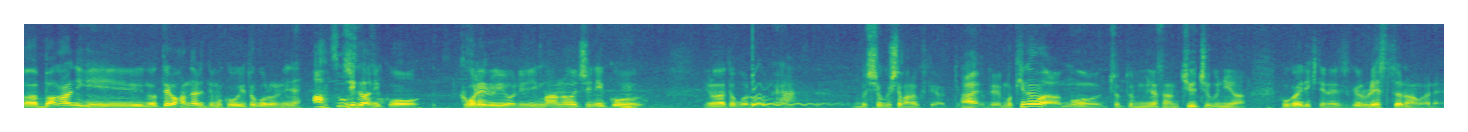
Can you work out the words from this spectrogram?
まあバカニキの手を離れてもこういうところにねあそうそうそう。直にこう来れるように今のうちにこう、いろんなところをね物色しておかなくてはっていうことで、もう昨日はもうちょっと皆さん YouTube には公開できてないですけどレストランはね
